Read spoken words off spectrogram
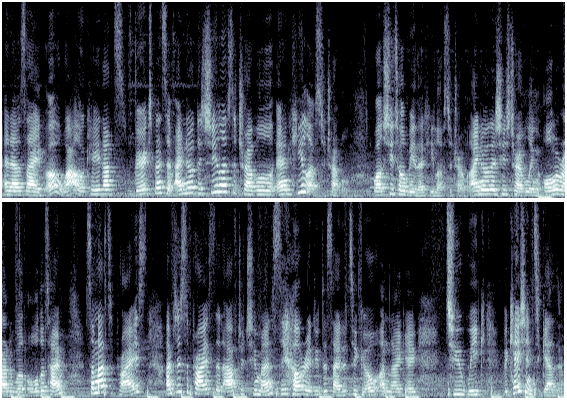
And I was like, oh wow, okay, that's very expensive. I know that she loves to travel and he loves to travel. Well, she told me that he loves to travel. I know that she's traveling all around the world all the time, so I'm not surprised. I'm just surprised that after two months, they already decided to go on like a two-week vacation together.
